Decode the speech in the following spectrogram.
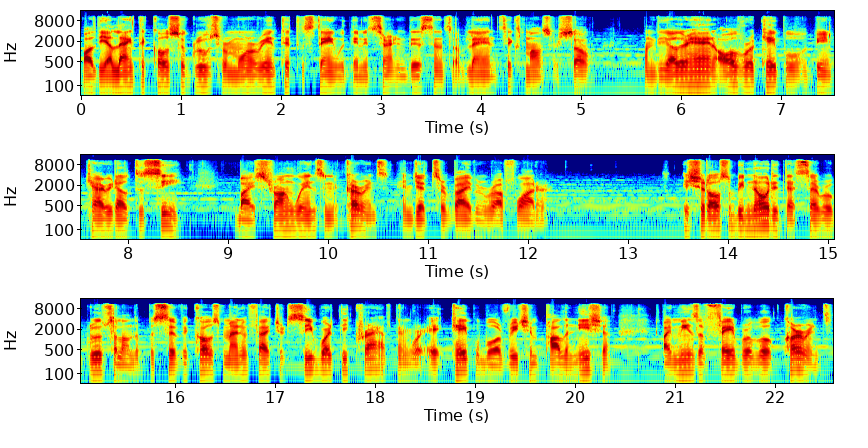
while the Atlantic coastal groups were more oriented to staying within a certain distance of land, six miles or so. On the other hand, all were capable of being carried out to sea by strong winds and currents and yet survive in rough water. It should also be noted that several groups along the Pacific coast manufactured seaworthy craft and were capable of reaching Polynesia by means of favorable currents.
